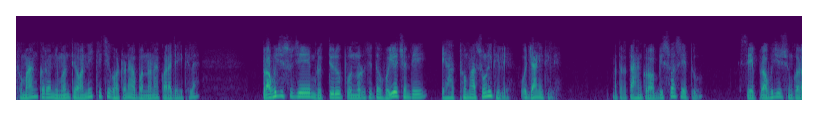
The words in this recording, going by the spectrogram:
ଥୋମାଙ୍କର ନିମନ୍ତେ ଅନେକ କିଛି ଘଟଣା ବର୍ଣ୍ଣନା କରାଯାଇଥିଲା। ପ୍ରଭୁ ଯୀଶୁ ଯେ ମୃତ୍ୟୁରୁ ପୁନରୁଦ୍ଧିତ ହୋଇଅଛନ୍ତି ଏହା ଥୋମା ଶୁଣିଥିଲେ ଓ ଜାଣିଥିଲେ। ମାତ୍ର ତାହାଙ୍କର ଅବିଶ୍ୱାସ ହେତୁ ସେ ପ୍ରଭୁ ଯୀଶୁଙ୍କର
